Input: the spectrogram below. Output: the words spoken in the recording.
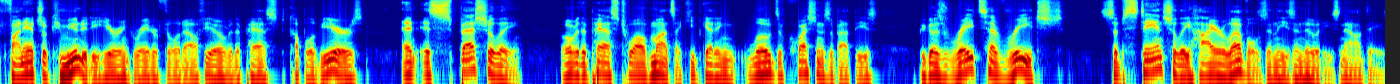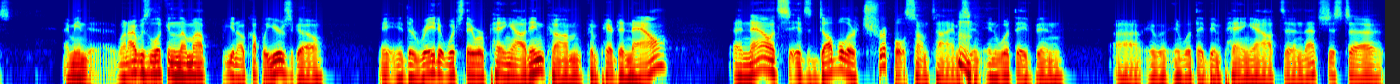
financial community here in greater Philadelphia over the past couple of years. And especially over the past 12 months, I keep getting loads of questions about these because rates have reached substantially higher levels in these annuities nowadays. I mean, when I was looking them up, you know, a couple years ago, eh, the rate at which they were paying out income compared to now, and now it's it's double or triple sometimes in, in what they've been uh, in, in what they've been paying out, and that's just a,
